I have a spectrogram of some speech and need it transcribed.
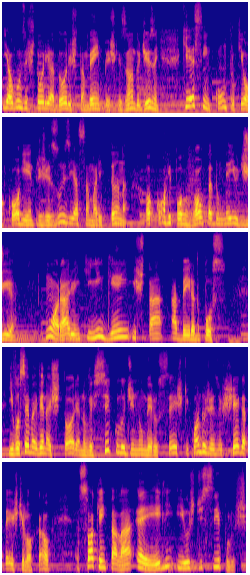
e alguns historiadores também pesquisando dizem, que esse encontro que ocorre entre Jesus e a samaritana ocorre por volta do meio-dia, um horário em que ninguém está à beira do poço. E você vai ver na história, no versículo de número 6, que quando Jesus chega até este local, só quem está lá é ele e os discípulos.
